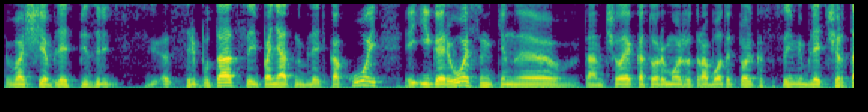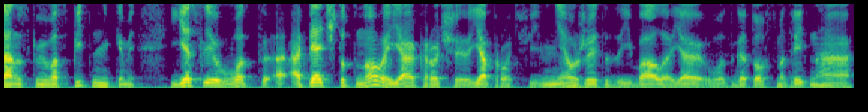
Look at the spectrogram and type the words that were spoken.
вообще, блядь, без, с, с репутацией, понятно, блядь, какой, Игорь Осенькин, э, там, человек, который может работать только со своими, блядь, чертановскими воспитанниками. Если вот опять что-то новое, я, короче, я против. И мне уже это заебало. Я вот готов смотреть на,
